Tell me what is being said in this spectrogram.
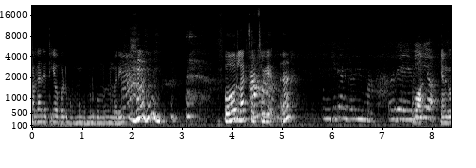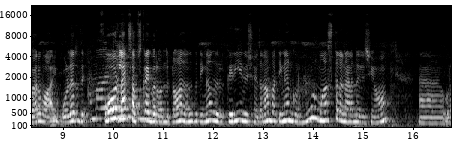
நல்லா ரித்திகா போட்டு கும்மு கும்முன்னு கும்புற மாதிரி. ஃபோர் லேக் சப்ஸ்கிரைப் எனக்கு வேறு வாய் உளருது. ஃபோர் லேக் சப்ஸ்கிரைபர் வந்துட்டோம். அது வந்து பார்த்திங்கன்னா அது ஒரு பெரிய விஷயம். இதெல்லாம் பார்த்திங்கன்னா எனக்கு ஒரு மூணு மாசத்துல நடந்த விஷயம். ஒரு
